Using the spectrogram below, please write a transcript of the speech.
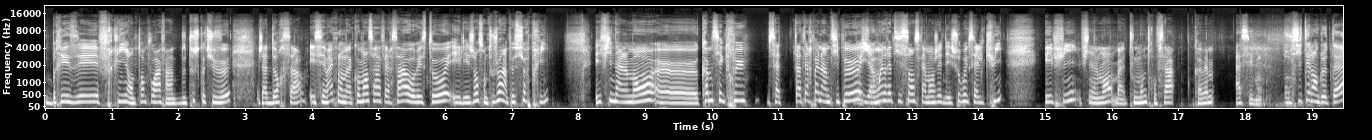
braisé, frit, en tempura, enfin, de tout ce que tu veux. J'adore ça. Et c'est vrai qu'on a commencé à faire ça au resto et les gens sont toujours un peu surpris. Et finalement, euh, comme c'est cru, ça t'interpelle un petit peu. Il y a moins de réticence qu'à manger des choux de Bruxelles cuits. Et puis, finalement, bah, tout le monde trouve ça quand même assez bon. On citait l'Angleterre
